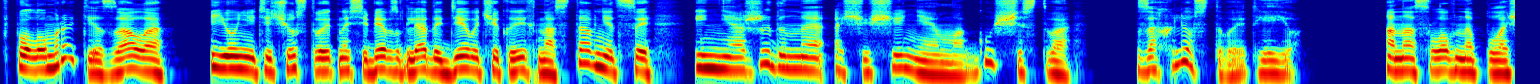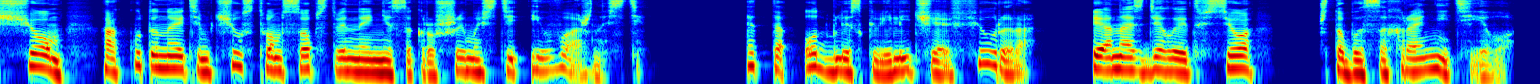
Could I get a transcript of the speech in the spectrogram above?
В полумраке зала Юнити чувствует на себе взгляды девочек и их наставницы, и неожиданное ощущение могущества захлестывает ее. Она словно плащом, окутана этим чувством собственной несокрушимости и важности. Это отблеск величия фюрера, и она сделает все, чтобы сохранить его.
